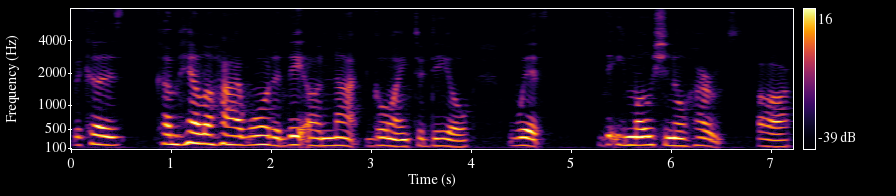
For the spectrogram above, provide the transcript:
Because come hell or high water, they are not going to deal with the emotional hurts or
